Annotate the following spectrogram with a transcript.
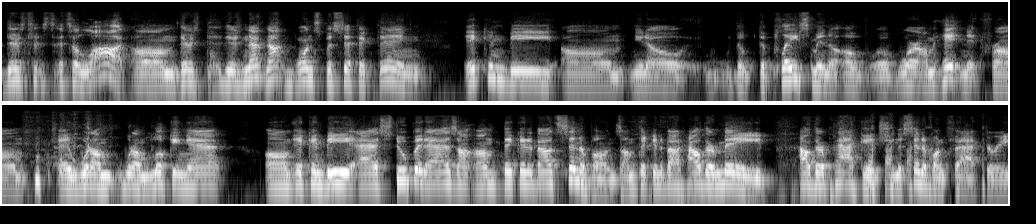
there's it's, it's a lot. Um, there's there's not not one specific thing. It can be um, you know, the the placement of, of where I'm hitting it from and what I'm what I'm looking at. Um, it can be as stupid as I'm thinking about Cinnabons. I'm thinking about how they're made, how they're packaged in the Cinnabon factory.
